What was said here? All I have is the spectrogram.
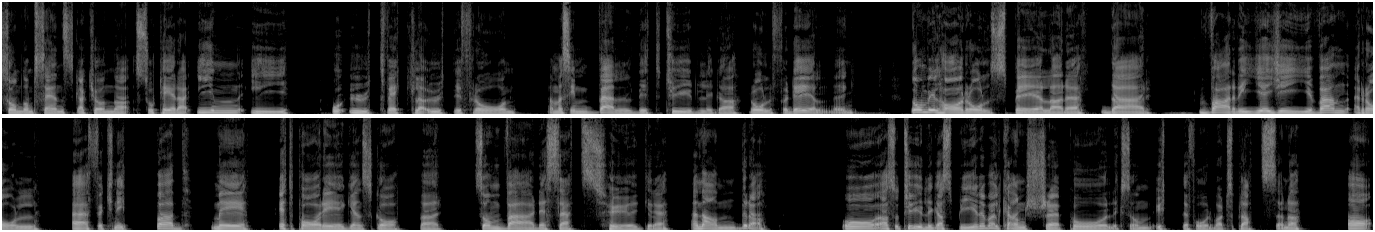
som de sen ska kunna sortera in i och utveckla utifrån ja, sin väldigt tydliga rollfördelning. De vill ha rollspelare där varje given roll är förknippad med ett par egenskaper som värdesätts högre än andra. Och alltså tydligast blir det väl kanske på liksom ytterforwardsplatserna. Ja,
